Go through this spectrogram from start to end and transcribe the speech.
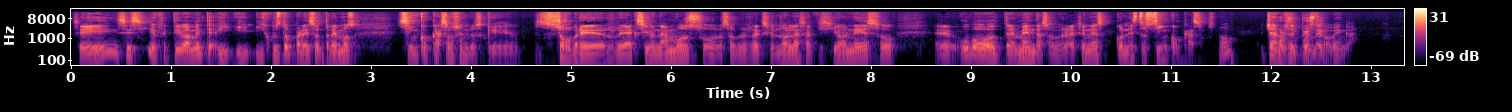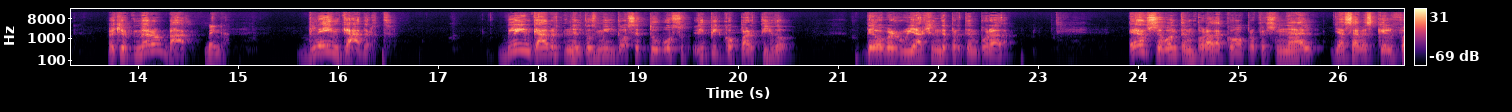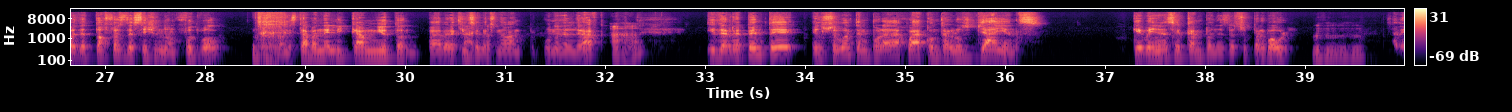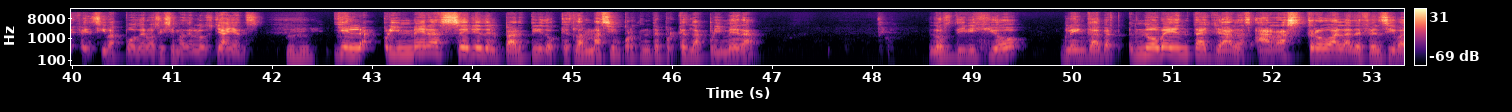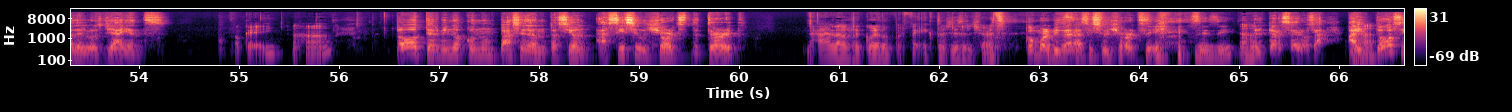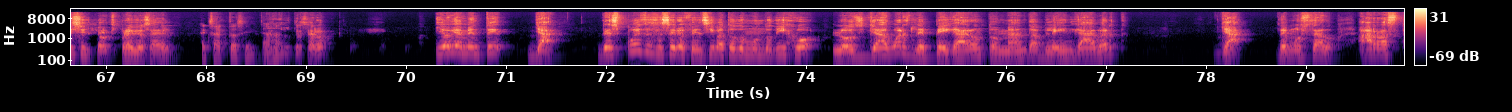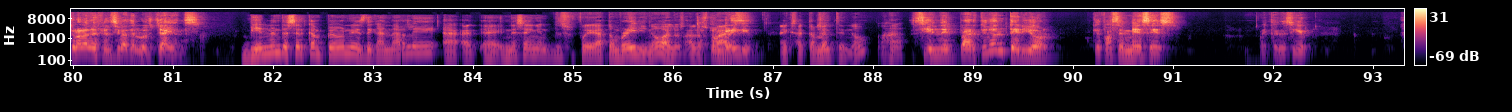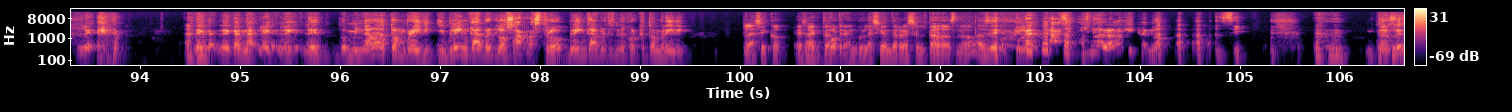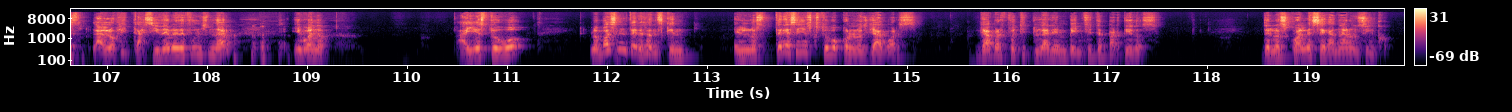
Sí, sí, sí, efectivamente. Y, justo para eso traemos cinco casos en los que sobre reaccionamos o sobre reaccionó las aficiones o eh, hubo tremendas sobre reacciones con estos cinco casos, ¿no? Échanos el primero, venga. ¿Me el primero? Va. Venga. Blaine Gabbert. Blaine Gabbert en el 2012 tuvo su típico partido de overreaction de pretemporada. Era su segunda temporada como profesional. Ya sabes que él fue the toughest decision on football cuando estaban él y Cam Newton para ver a quién seleccionaban uno en el draft. Y de repente, en su segunda temporada, juega contra los Giants, que venían a ser campeones del Super Bowl. La defensiva poderosísima de los Giants. Y en la primera serie del partido, que es la más importante porque es la primera, los dirigió Blaine Gabbert 90 yardas, arrastró a la defensiva de los Giants. Ok, ajá. Todo terminó con un pase de anotación a Cecil Shorts III. Ah, lo recuerdo perfecto, Cecil Shorts. ¿Cómo olvidar a Cecil Shorts? Sí, sí, sí. El tercero, o sea, hay dos Cecil Shorts previos a él. Exacto, sí. El tercero. Y obviamente, ya, después de esa serie ofensiva, todo el mundo dijo, los Jaguars le pegaron tomando a Blaine Gabbert. Ya, demostrado. Arrastró a la defensiva de los Giants vienen de ser campeones, de ganarle en ese año fue a Tom Brady, ¿no? A los, a los Tom Brady. Exactamente, ¿no? Si en el partido anterior, que fue hace meses, hay que decir, le, dominaron a Tom Brady y Blaine Gabbert los arrastró, Blaine Gabbert es mejor que Tom Brady. Clásico, exacto, triangulación de resultados, ¿no? Así. Porque la, así funciona la lógica, ¿no? Sí. Entonces, la lógica sí debe de funcionar. Y bueno, ahí estuvo, lo más interesante es que en, los tres años que estuvo con los Jaguars, Gabbert fue titular en 27 partidos, de los cuales se ganaron 5.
